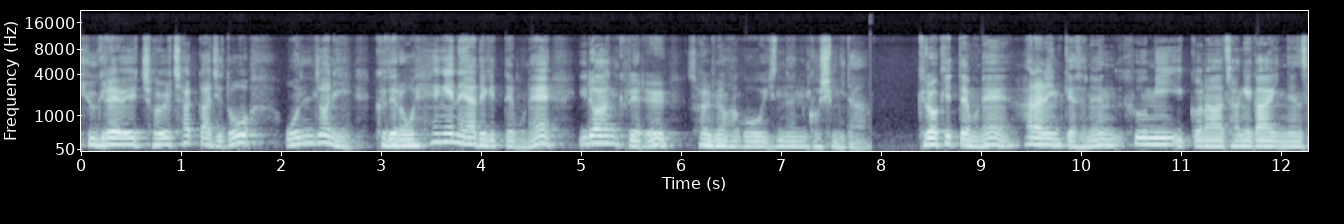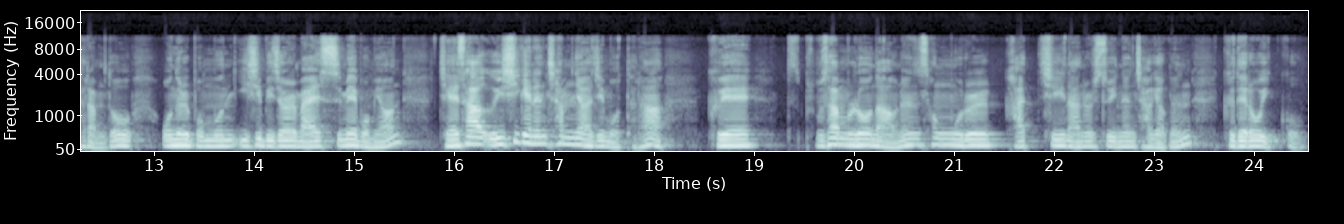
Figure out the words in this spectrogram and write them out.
규례의 절차까지도 온전히 그대로 행해내야 되기 때문에 이러한 규례를 설명하고 있는 것입니다. 그렇기 때문에 하나님께서는 흠이 있거나 장애가 있는 사람도 오늘 본문 22절 말씀에 보면 제사 의식에는 참여하지 못하나 그의 부산물로 나오는 성물을 같이 나눌 수 있는 자격은 그대로 있고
